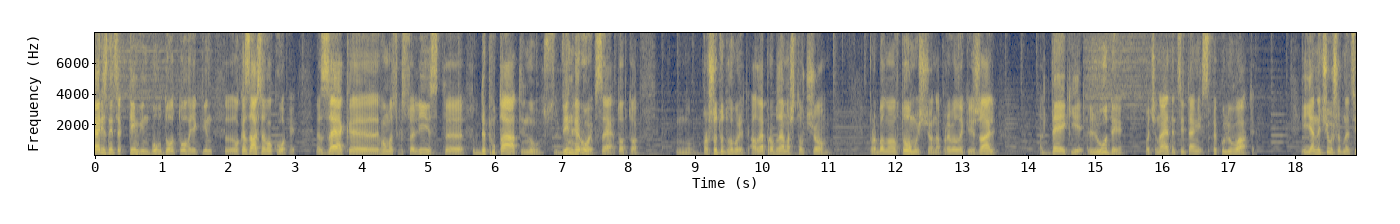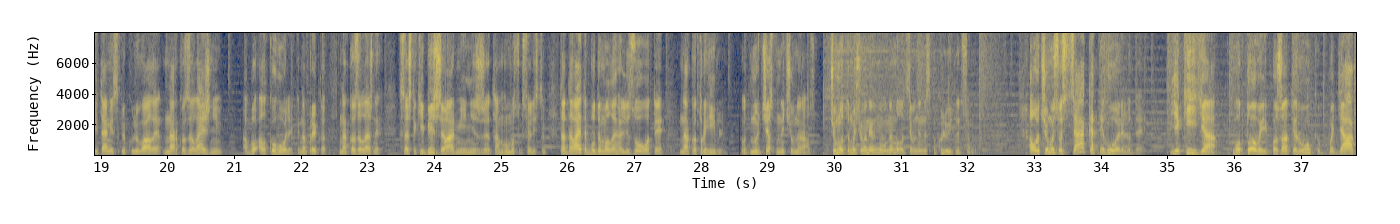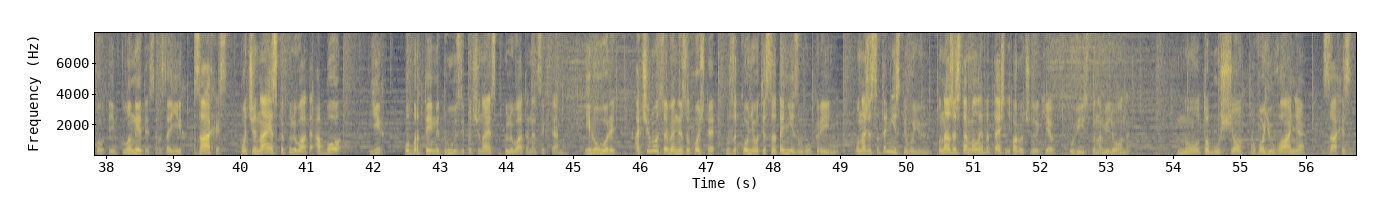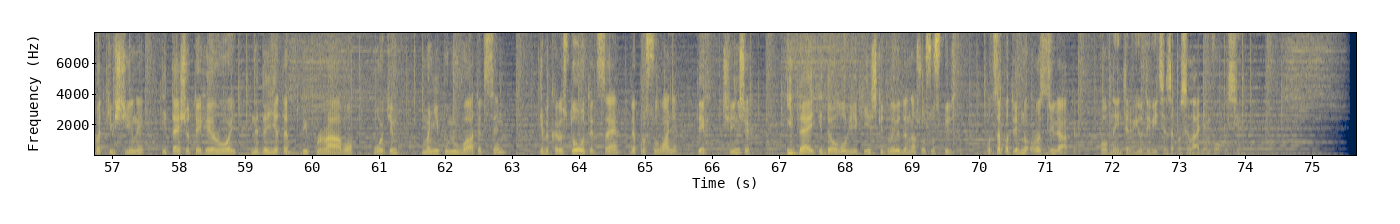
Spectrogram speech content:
Яка різниця, ким він був до того, як він е, оказався в окопі? Зек, е, гомосексуаліст, е, депутат. Ну він герой, все. Тобто, ну про що тут говорити? Але проблема ж то в чому? Проблема в тому, що на превеликий жаль, деякі люди починають на цій темі спекулювати. І я не чув, щоб на цій темі спекулювали наркозалежні або алкоголіки. Наприклад, наркозалежних все ж таки більше в армії, ніж е, там гомосексуалістів. Та давайте будемо легалізовувати наркоторгівлю. От ну чесно, не чув ні разу. Чому? Тому що вони ну вони молодці, вони не спекулюють на цьому. А от чомусь ось ця категорія людей, якій я готовий пожати руку, подякувати і вклонитися за їх захист, починає спекулювати або їх. Побратими, друзі починають спекулювати на цих темах і говорять: а чому це ви не захочете узаконювати сатанізм в Україні? У нас же сатаністи воюють. У нас же ж там ЛГБТшні пару чоловіків у війську на мільйони. Ну тому що воювання, захист батьківщини і те, що ти герой, не дає тобі право потім маніпулювати цим і використовувати це для просування тих чи інших ідей, ідеологій, які шкідливі для нашого суспільства. Оце потрібно розділяти. Повне інтерв'ю дивіться за посиланням в описі.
